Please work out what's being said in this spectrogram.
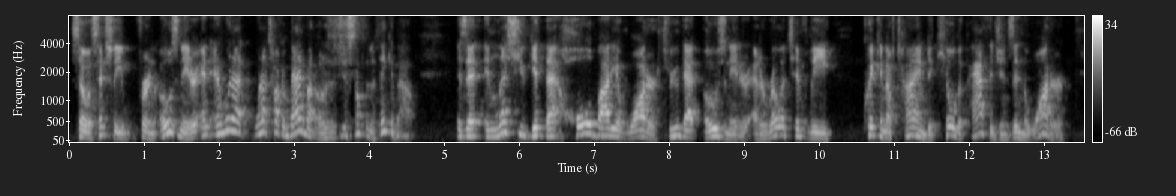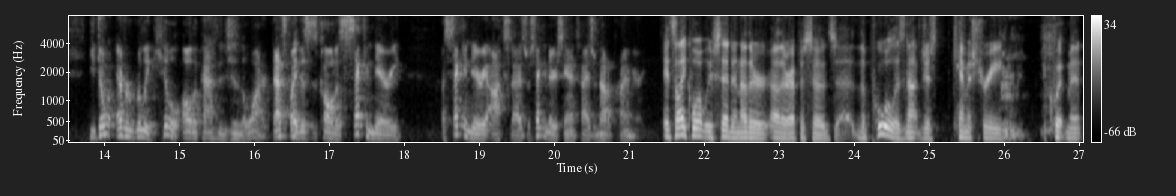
So essentially, for an ozonator, and, and we're not we're not talking bad about ozone, it's just something to think about, is that unless you get that whole body of water through that ozonator at a relatively quick enough time to kill the pathogens in the water, you don't ever really kill all the pathogens in the water. That's why this is called a secondary, a secondary oxidizer, secondary sanitizer, not a primary. It's like what we've said in other other episodes. Uh, the pool is not just chemistry, equipment,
